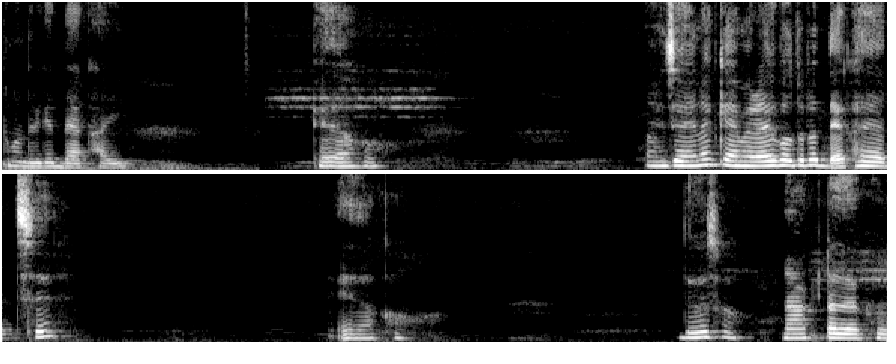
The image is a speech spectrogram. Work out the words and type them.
তোমাদেরকে দেখাই। এ দেখো। আমি জানি না ক্যামেরায় কতটা দেখা যাচ্ছে। এ দেখো। দেখেছ? নাকটা দেখো।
